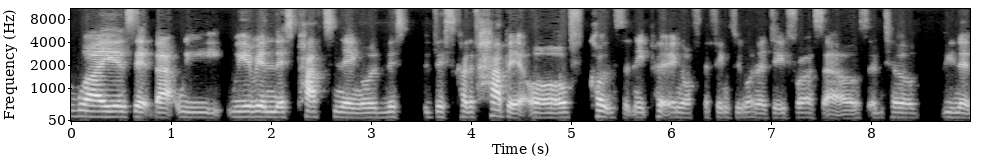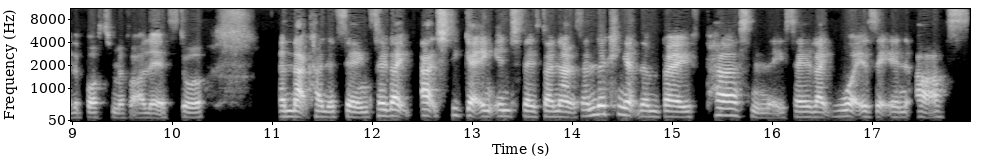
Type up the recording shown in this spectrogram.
Why is it that we we're in this patterning or this this kind of habit of constantly putting off the things we want to do for ourselves until you know the bottom of our list or and that kind of thing. So like actually getting into those dynamics and looking at them both personally. So like what is it in us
